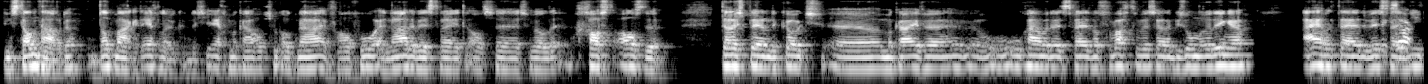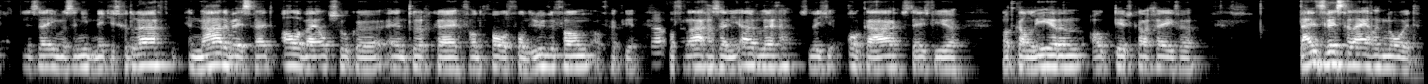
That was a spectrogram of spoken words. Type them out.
in stand houden. Dat maakt het echt leuk. En dat je echt elkaar opzoekt, ook na, en vooral voor en na de wedstrijd, als eh, zowel de gast als de thuisspelende coach eh, elkaar even, eh, hoe gaan we de wedstrijd, wat verwachten we, zijn er bijzondere dingen. Eigenlijk tijdens de wedstrijd Exact. niet, tenzij iemand zich niet netjes gedraagt. En na de wedstrijd allebei opzoeken en terugkrijgen van, goh, wat vonden jullie ervan? Of heb je Ja. wat vragen zijn die uitleggen, zodat je elkaar steeds weer wat kan leren, ook tips kan geven. Tijdens de wedstrijd eigenlijk nooit.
